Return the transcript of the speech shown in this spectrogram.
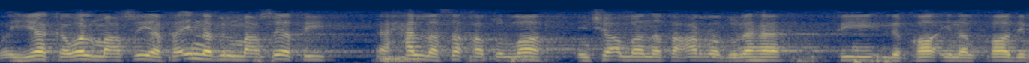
وإياك والمعصية فإن بالمعصية حل سخط الله إن شاء الله نتعرض لها في لقائنا القادم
